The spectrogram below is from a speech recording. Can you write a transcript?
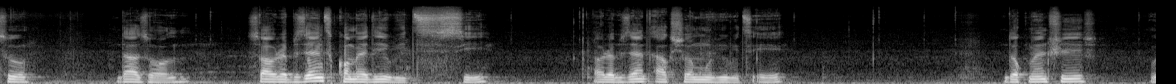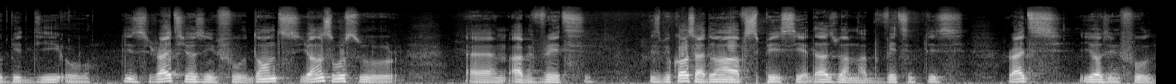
so that's all. So I'll represent comedy with C. I'll represent action movie with A. Documentary would be do please write yours in full. Don't you're not supposed to um, abbreviate. It's because i don't have space here. That's why i'm abbreviating. Please write yours in full.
